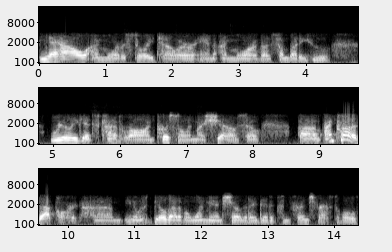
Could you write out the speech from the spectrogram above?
now I'm more of a storyteller, and I'm more of a somebody who really gets kind of raw and personal in my show. So um, I'm proud of that part. Um, you know, it was built out of a one man show that I did at some fringe festivals,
